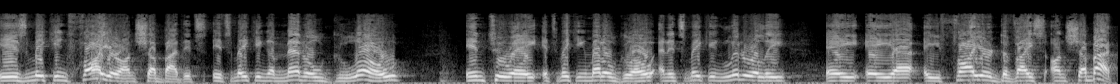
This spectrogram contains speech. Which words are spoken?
is making fire on Shabbat. It's, it's making a metal glow into a, it's making metal glow, and it's making literally a, a, uh, a fire device on Shabbat.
